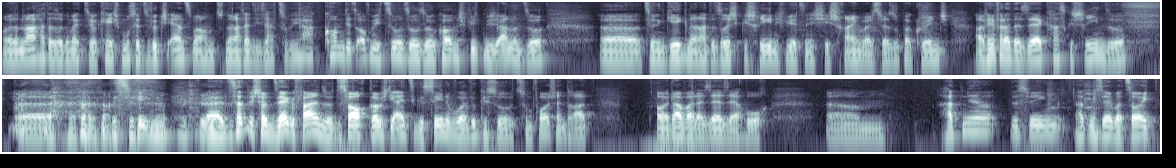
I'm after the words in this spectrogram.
Und danach hat er so gemerkt, so, okay, ich muss jetzt wirklich ernst machen. Und danach hat er gesagt, so, ja, kommt jetzt auf mich zu und so, so, komm, spielt mich an und so. Äh, zu den Gegnern hat er so richtig geschrien. Ich will jetzt nicht hier schreien, weil es wäre super cringe. Aber auf jeden Fall hat er sehr krass geschrien, so. äh, deswegen, okay. äh, das hat mir schon sehr gefallen. So. Das war auch, glaube ich, die einzige Szene, wo er wirklich so zum Vorschein trat. Aber da war er sehr, sehr hoch. Ähm, hat mir deswegen, hat mich sehr überzeugt.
